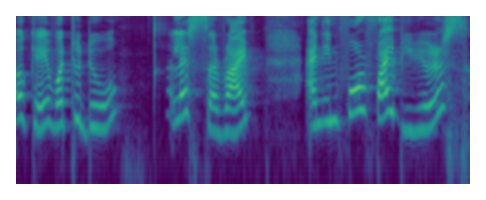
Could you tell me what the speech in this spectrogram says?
okay, what to do? Let's survive. And in four or five years,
